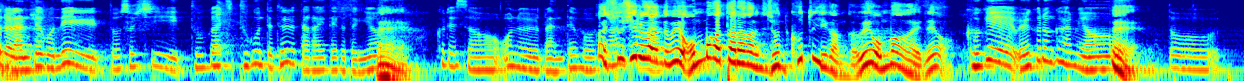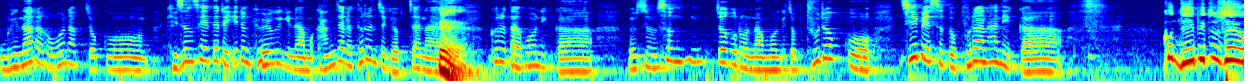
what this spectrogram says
오늘은 안 되고 내일 또 수시 두 가지 두 군데 들렸다 가야 되거든요. 네. 그래서 오늘 안 되고 아니, 수시를 가는데 왜 엄마가 따라가는지 전 그것도 이해가 안 가. 왜 엄마가 가야 돼요? 그게 왜 그런가 하면 네. 또 우리나라가 워낙 조금 기성세대를 이런 교육이나 뭐 강좌를 들은 적이 없잖아요. 네. 그러다 보니까 요즘 성적으로나 뭐 이게 좀 두렵고 집에서도 불안하니까 그건 내비두세요.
